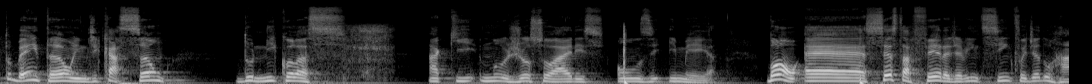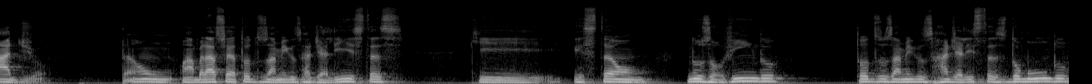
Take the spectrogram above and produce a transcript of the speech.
Muito bem, então, indicação do Nicolas aqui no Jô Soares 11 e meia. Bom, é, sexta-feira, dia 25, foi dia do rádio. Então, um abraço aí a todos os amigos radialistas que estão nos ouvindo, todos os amigos radialistas do mundo.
